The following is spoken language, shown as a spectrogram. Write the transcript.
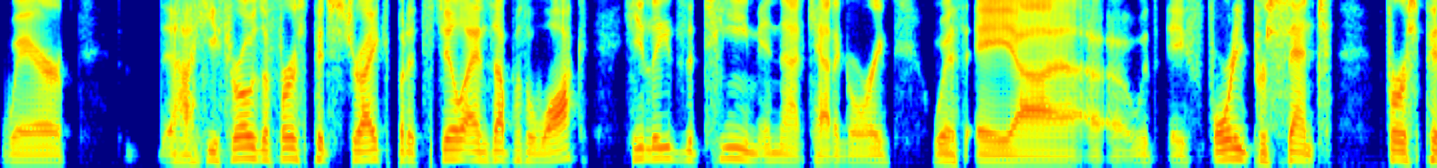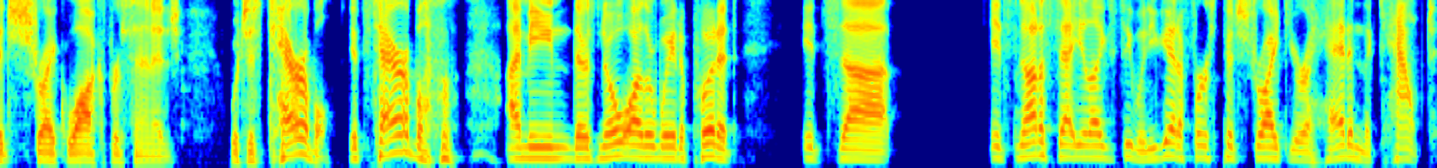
where uh, he throws a first pitch strike, but it still ends up with a walk. He leads the team in that category with a uh, uh, uh with a 40% first pitch strike walk percentage, which is terrible. It's terrible. I mean, there's no other way to put it. It's uh it's not a stat you like to see. When you get a first pitch strike, you're ahead in the count.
